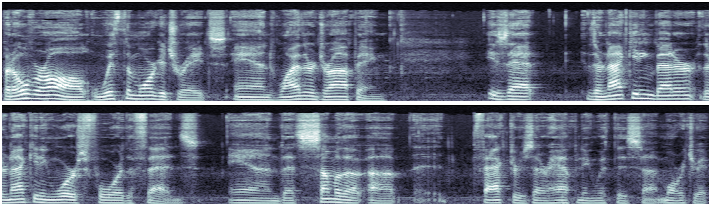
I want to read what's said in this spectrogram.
But overall, with the mortgage rates and why they're dropping, is that they're not getting better, they're not getting worse for the feds. And that's some of the uh, factors that are happening with this uh, mortgage rate.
